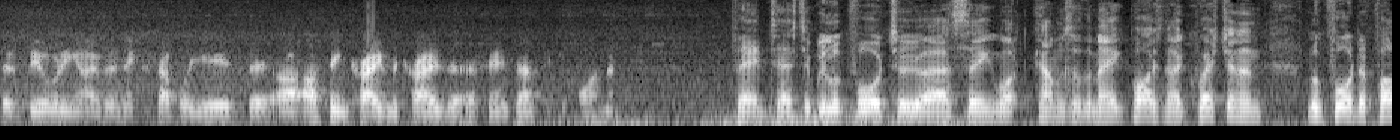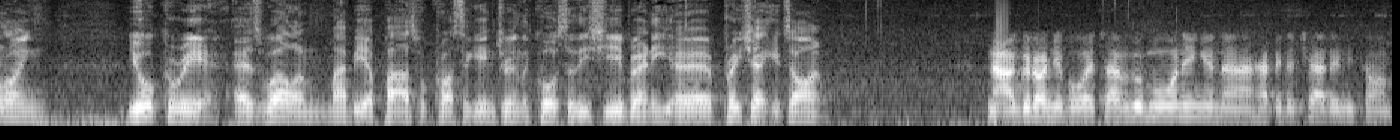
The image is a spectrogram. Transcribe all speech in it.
but building over the next couple of years. But I, I think Craig McRae's a, a fantastic appointment. Fantastic. We look forward to uh, seeing what comes of the Magpies, no question, and look forward to following your career as well, and maybe our paths will cross again during the course of this year, Brandy. Uh, appreciate your time. No, good on you, boys. Have a good morning, and uh, happy to chat anytime.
